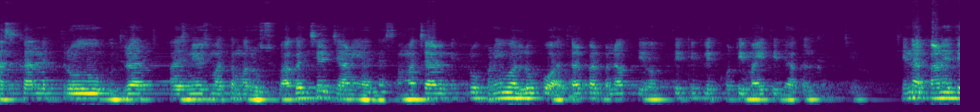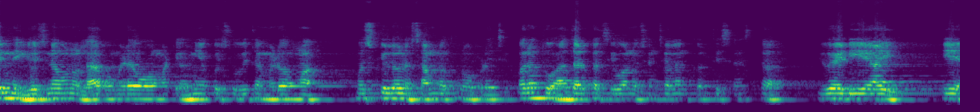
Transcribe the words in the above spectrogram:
નમસ્કાર મિત્રો, ગુજરાત આજ ન્યૂઝમાં તમારું સ્વાગત છે. જાણીએ આજના સમાચાર. મિત્રો, ઘણીવાર લોકો આધાર કાર્ડ બનાવતી વખતે કેટલીક ખોટી માહિતી દાખલ કરે છે, જેના કારણે તેમને યોજનાઓનો લાભ મેળવવા માટે અન્ય કોઈ સુવિધા મેળવવામાં મુશ્કેલીઓનો સામનો કરવો પડે છે. પરંતુ આધાર કાર્ડ સેવાનું સંચાલન કરતી સંસ્થા યુઆઈડીએઆઈ એ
